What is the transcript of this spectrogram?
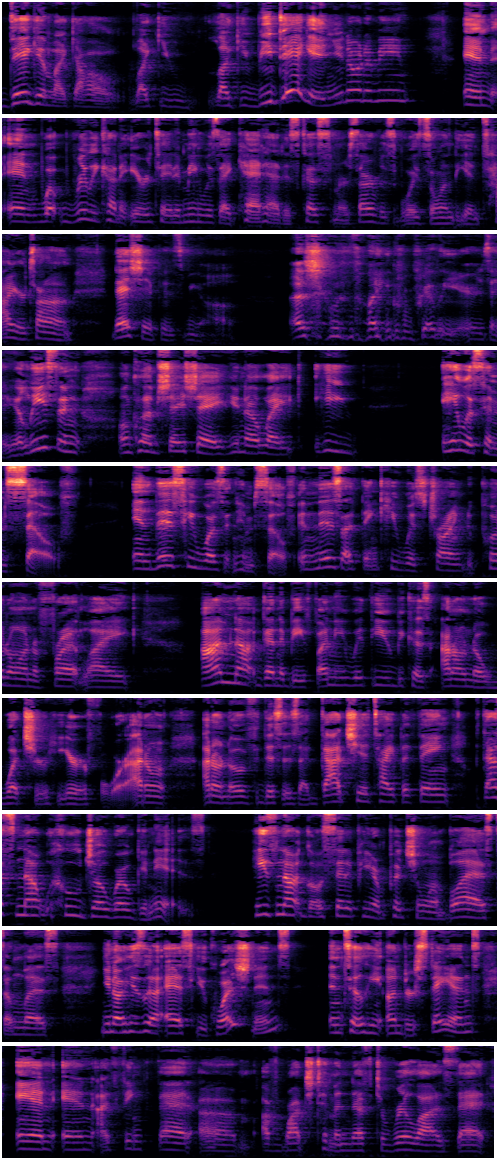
digging like y'all like you like you be digging, you know what I mean? And and what really kind of irritated me was that Katt had his customer service voice on the entire time. That shit pissed me off. That shit was like really irritating. At least in on Club Shay Shay, you know, like he he was himself. In this, he wasn't himself. In this, I think he was trying to put on a front like I'm not going to be funny with you because I don't know what you're here for. I don't I don't know if this is a gotcha type of thing, but that's not who Joe Rogan is. He's not going to sit up here and put you on blast unless, you know, he's going to ask you questions until he understands and and I think that um I've watched him enough to realize that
